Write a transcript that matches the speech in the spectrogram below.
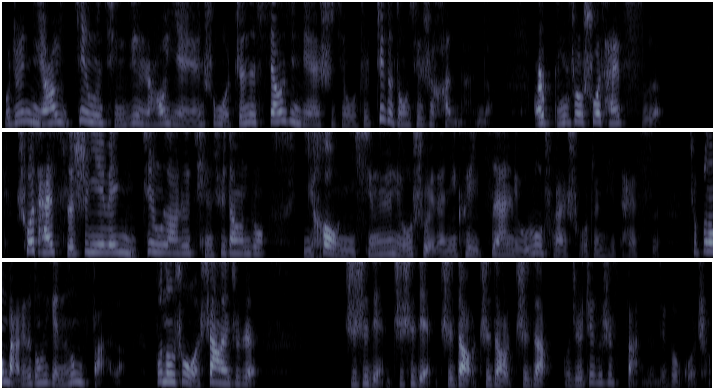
我觉得你要进入情境，然后演员说我真的相信这件事情，我觉得这个东西是很难的，而不是说说台词。说台词是因为你进入到这个情绪当中以后，你行云流水的，你可以自然流露出来说这些台词，就不能把这个东西给弄反了。不能说我上来就是知识点，知识点，知道，知道，知道。我觉得这个是反的这个过程。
